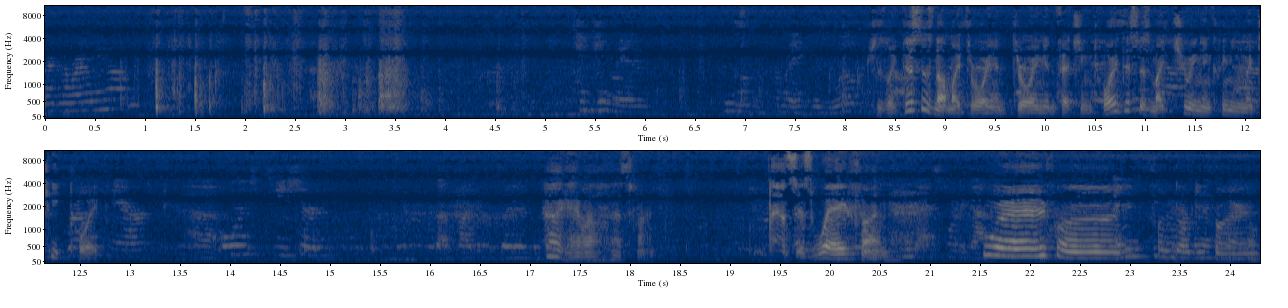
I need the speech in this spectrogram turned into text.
not gonna run me up. Keep him in. He's looking for me. He's real. She's like, this is not my throwing and throwing and fetching toy. This is my chewing and cleaning my teeth toy. uh, orange t-shirt. About five minutes later, the Okay, well, that's fun. That's just way fun. Way fun. Fun doggy fun.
